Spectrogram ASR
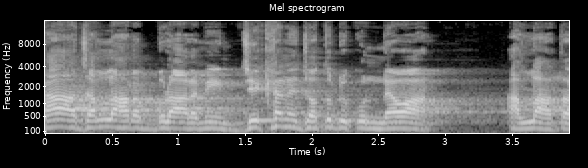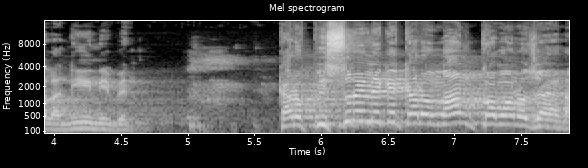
কাজ আল্লাহ রাব্বুল আলমিন যেখানে যতটুকু নেওয়া আল্লাহ তালা নিয়ে নেবেন। কারও পিছনে লেগে কারও মান কমানো যায় না,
